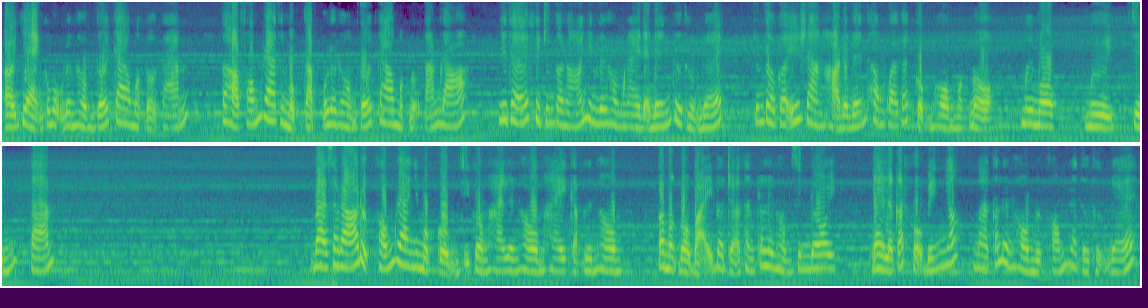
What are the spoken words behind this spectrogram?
ở dạng của một linh hồn tối cao mật độ 8 và họ phóng ra thành một cặp của linh hồn tối cao mật độ 8 đó. Như thế khi chúng tôi nói những linh hồn này đã đến từ Thượng Đế, chúng tôi có ý rằng họ đã đến thông qua các cụm hồn mật độ 11, 10, 9, 8 và sau đó được phóng ra như một cụm chỉ gồm hai linh hồn hay cặp linh hồn và mật độ 7 và trở thành các linh hồn sinh đôi. Đây là cách phổ biến nhất mà các linh hồn được phóng ra từ Thượng Đế.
